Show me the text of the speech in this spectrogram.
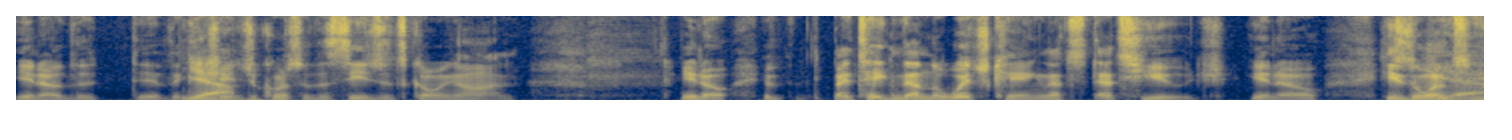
You know, the, they can Yeah. change the course of the siege that's going on. You know, if, by taking down the Witch King, that's that's huge. You know, he's the one Yeah.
